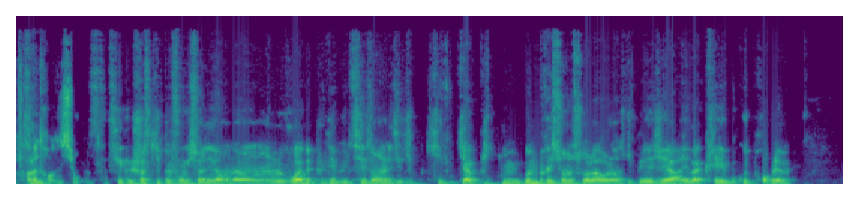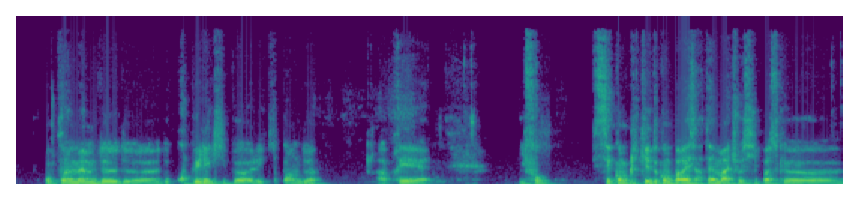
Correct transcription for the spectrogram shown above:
Fera la transition. C'est quelque chose qui peut fonctionner. On, le voit depuis le début de saison. Les équipes qui, appliquent une bonne pression sur la relance du PSG arrivent à créer beaucoup de problèmes, au point même de, couper l'équipe euh, l'équipe en deux. Après, il faut. C'est compliqué de comparer certains matchs aussi parce que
